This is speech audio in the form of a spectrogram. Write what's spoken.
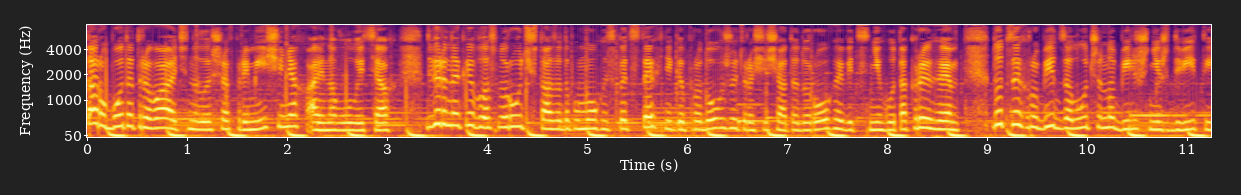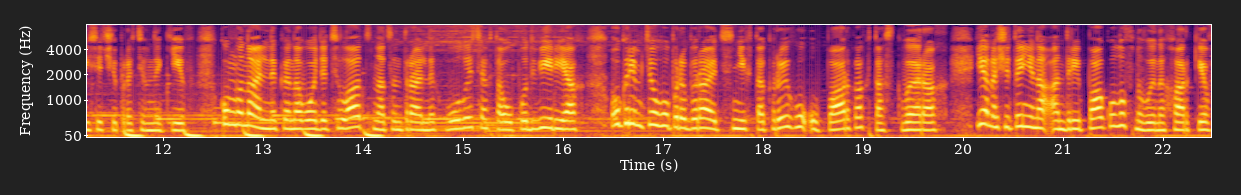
Та роботи тривають не лише в приміщеннях, а й на вулицях. Двірники власноруч та за допомогою спецтехніки продовжують розчищати дороги від снігу та криги. До цих робіт залучено більш ніж дві тисячі працівників. Комунальники наводять лад на центральних вулицях та у подвір'ях. Окрім цього, прибирають сніг та кригу у парках та скверах. Яна Щетиніна, Андрій Пакулов. Новини Харків.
